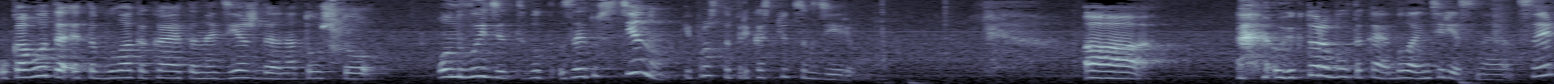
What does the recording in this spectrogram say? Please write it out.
У кого-то это была какая-то надежда на то, что он выйдет вот за эту стену и просто прикоснется к дереву. А, у Виктора был такая, была интересная цель,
